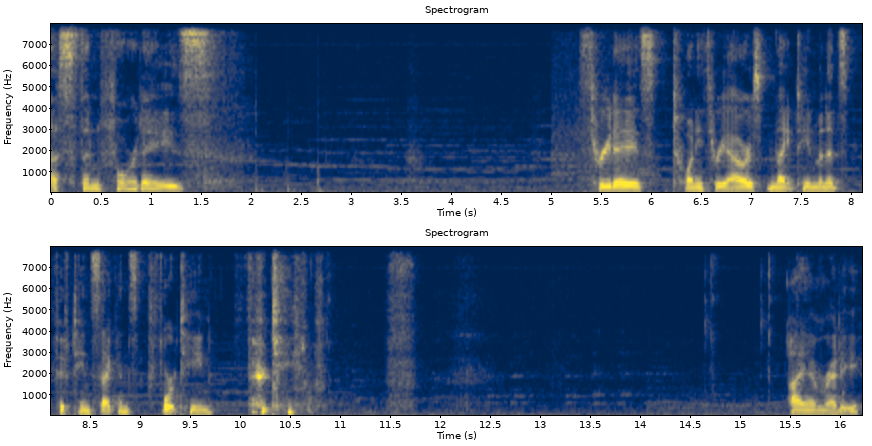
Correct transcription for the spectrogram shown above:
Less than four days. Three days, 23 hours, 19 minutes, 15 seconds, 14, 13. I am ready.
